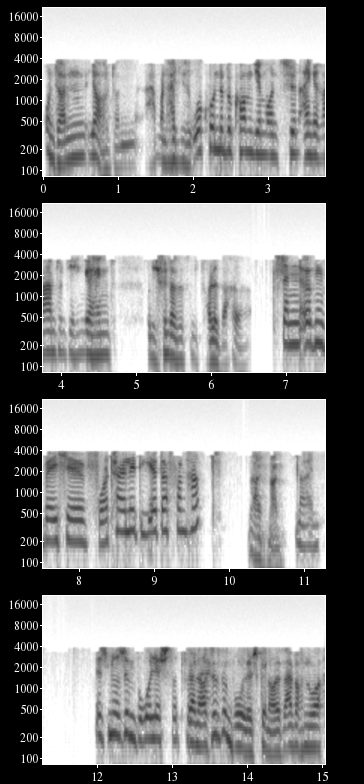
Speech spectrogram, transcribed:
Und dann, ja, dann hat man halt diese Urkunde bekommen, die haben wir uns schön eingerahmt und hier hingehängt. Und ich finde, das ist eine tolle Sache. Gibt es denn irgendwelche Vorteile, die ihr davon habt? Nein, nein. Nein. Ist nur symbolisch sozusagen. Genau, es ist symbolisch, genau. Es ist einfach nur,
